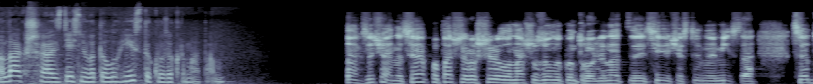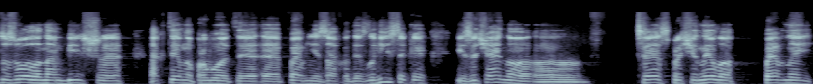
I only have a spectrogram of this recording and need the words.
легше здійснювати логістику, зокрема там? Так, звичайно, це по перше розширило нашу зону контролю над е, цією частиною міста. Це дозволило нам більш е, активно проводити е, певні заходи з логістики, і звичайно, це спричинило певний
